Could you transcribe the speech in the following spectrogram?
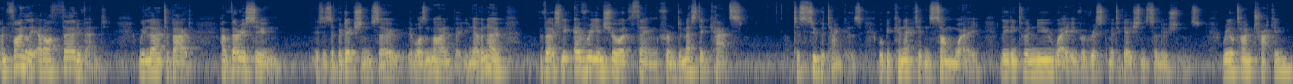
And finally, at our third event, we learnt about how very soon, this is a prediction, so it wasn't mine, but you never know, virtually every insured thing from domestic cats to supertankers will be connected in some way, leading to a new wave of risk mitigation solutions. Real time tracking,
